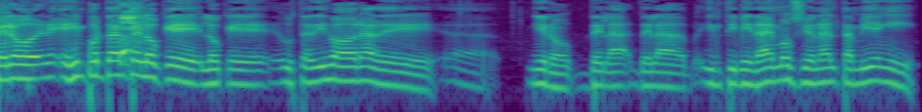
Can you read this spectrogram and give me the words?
pero es importante lo que, lo que usted dijo ahora de, uh, you know, de la, de la intimidad emocional también y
